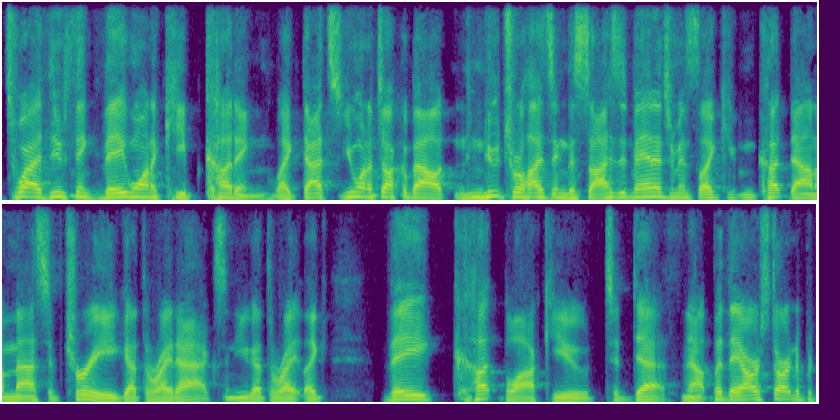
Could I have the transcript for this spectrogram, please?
That's why I do think they want to keep cutting. Like that's you want to talk about neutralizing the size advantage. I mean, it's like you can cut down a massive tree. You got the right axe and you got the right like they cut block you to death. Now but they are starting to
